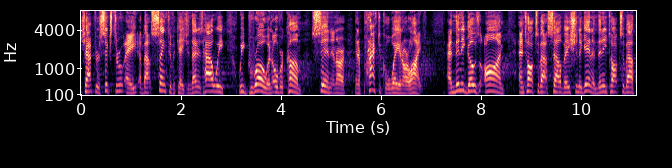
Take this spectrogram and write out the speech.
chapter six through eight about sanctification. That is how we, we grow and overcome sin in, our, in a practical way in our life. And then he goes on and talks about salvation again. And then he talks about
